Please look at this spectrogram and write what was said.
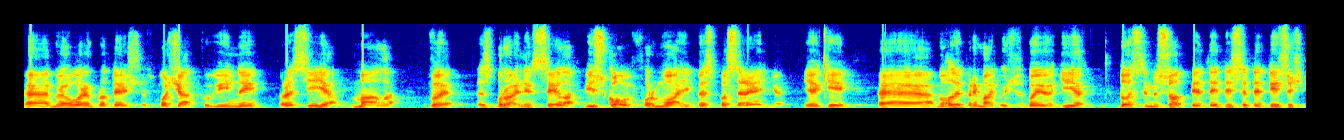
е, ми говоримо про те, що з початку війни Росія мала в збройних силах військових формуваннях безпосередньо, які е, могли приймати участь в бойових діях, до 750 тисяч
